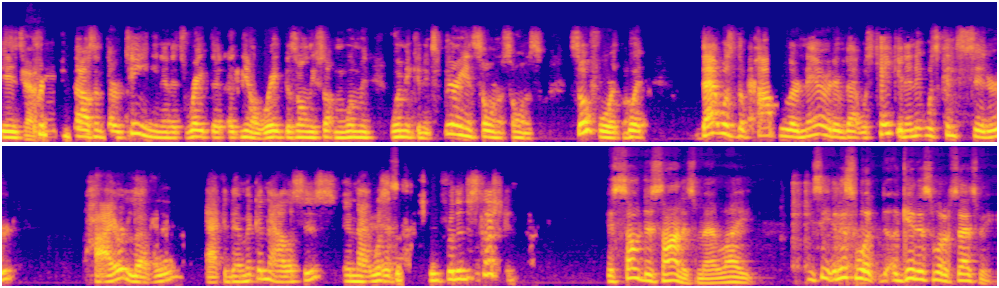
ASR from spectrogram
is yeah. pre 2013 and it's rape that you know rape is only something women women can experience so on and so on and so forth but that was the popular narrative that was taken and it was considered higher level academic analysis, and that was the for the discussion. It's so dishonest, man. Like you see, and this is what again, this is what upsets me.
